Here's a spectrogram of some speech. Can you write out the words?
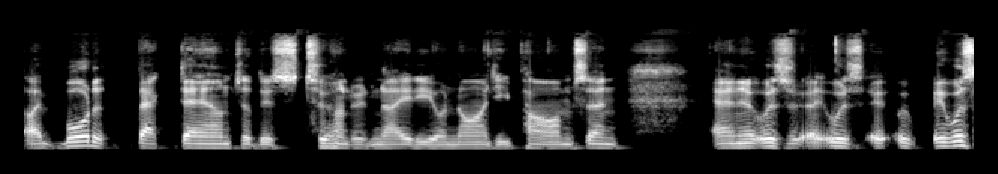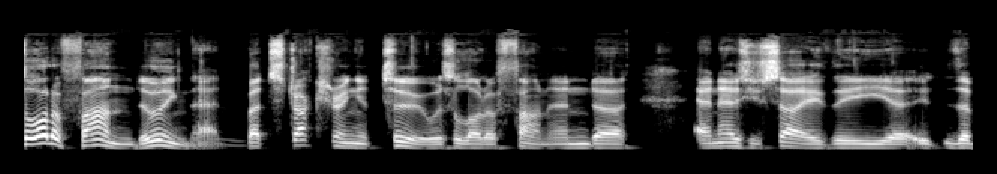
I brought it back down to this 280 or 90 poems, and and it was it was it, it, was a lot of fun doing that mm. but structuring it too was a lot of fun and uh, and as you say the uh, the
